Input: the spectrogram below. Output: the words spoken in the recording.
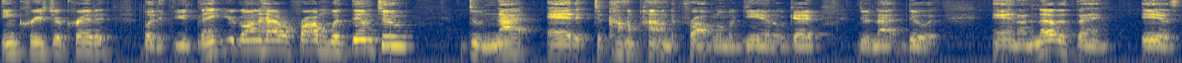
increase your credit. But if you think you're going to have a problem with them too, do not add it to compound the problem again, okay? Do not do it. And another thing is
